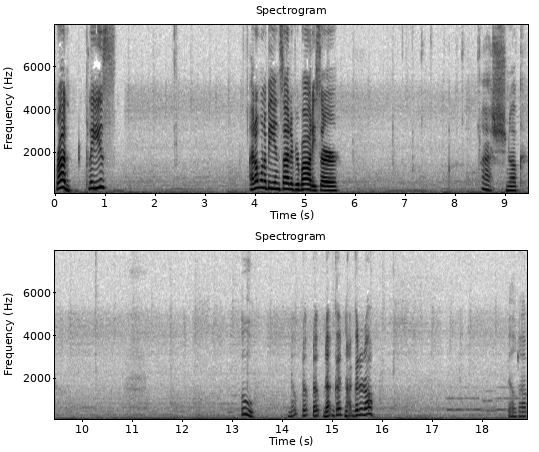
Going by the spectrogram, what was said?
Run, please. I don't want to be inside of your body, sir. Ah, schnook. Ooh. Nope, nope, nope. Not good. Not good at all. Build up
